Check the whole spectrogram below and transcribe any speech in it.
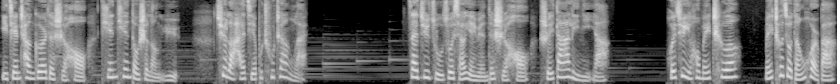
以前唱歌的时候，天天都是冷遇，去了还结不出账来。在剧组做小演员的时候，谁搭理你呀？回去以后没车，没车就等会儿吧。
